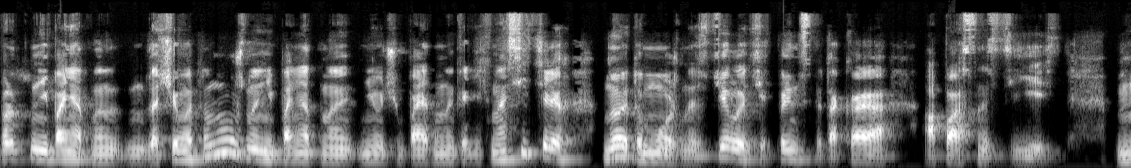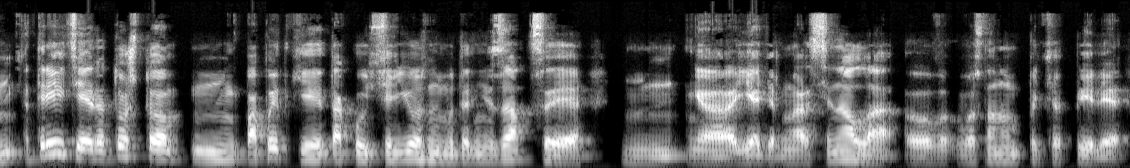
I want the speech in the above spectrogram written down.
просто непонятно, зачем это нужно, непонятно, не очень понятно, на каких носителях, но это можно сделать, и, в принципе, такая опасность есть. Третье – это то, что попытки такой серьезной модернизации а, ядерного арсенала э, в основном потерпели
